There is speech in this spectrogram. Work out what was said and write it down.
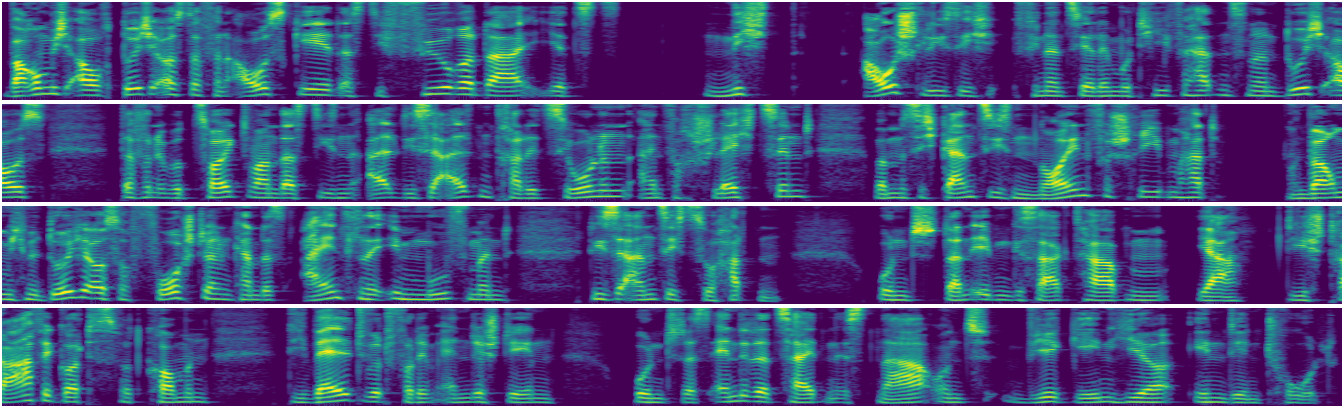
Warum ich auch durchaus davon ausgehe, dass die Führer da jetzt nicht ausschließlich finanzielle Motive hatten, sondern durchaus davon überzeugt waren, dass diesen, diese alten Traditionen einfach schlecht sind, weil man sich ganz diesen neuen verschrieben hat und warum ich mir durchaus auch vorstellen kann, dass Einzelne im Movement diese Ansicht so hatten und dann eben gesagt haben, ja, die Strafe Gottes wird kommen, die Welt wird vor dem Ende stehen und das Ende der Zeiten ist nah und wir gehen hier in den Tod.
